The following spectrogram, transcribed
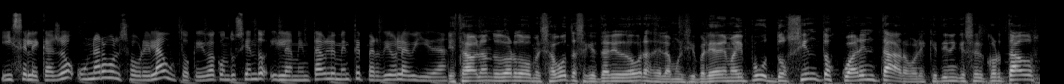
y se le cayó un árbol sobre el auto que iba conduciendo y lamentablemente perdió la vida. Estaba hablando Eduardo Mesabota, secretario de Obras de la Municipalidad de Maipú, 240 árboles que tienen que ser cortados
